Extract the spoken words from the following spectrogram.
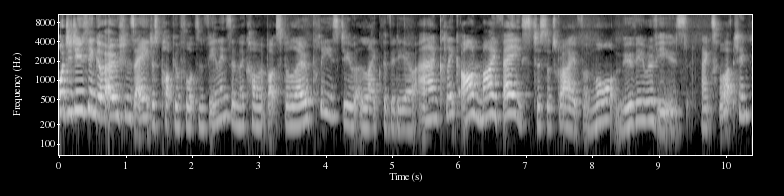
What did you think of Ocean's 8? Just pop your thoughts and feelings in the comment box below. Please do like the video and click on my face to subscribe for more movie reviews. Thanks for watching.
